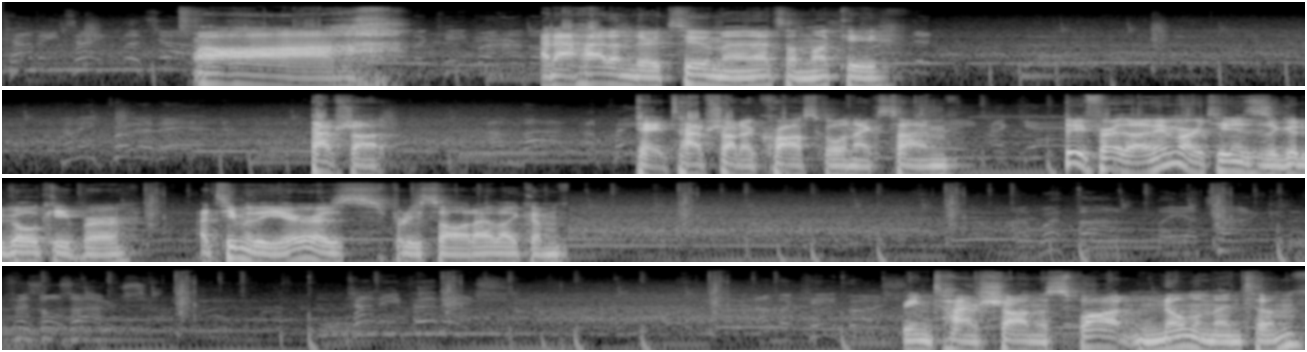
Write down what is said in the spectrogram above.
Can he take the chance? Ah, had and I had him there too, man. That's unlucky. Can he put it in? Tap shot. A Okay, tap shot at cross goal next time. To be fair though, I mean Martinez is a good goalkeeper. A team of the year is pretty solid. I like him. Green time shot on the spot. No momentum.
